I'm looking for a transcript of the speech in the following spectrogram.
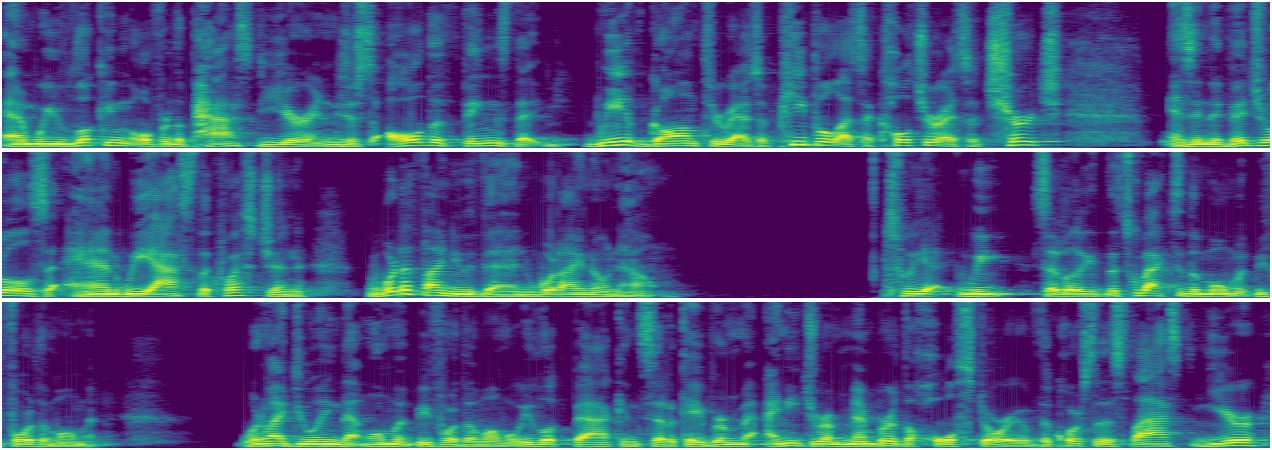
and we're looking over the past year and just all the things that we have gone through as a people, as a culture, as a church, as individuals. And we asked the question, what if I knew then what I know now? So we, we said, let's go back to the moment before the moment. What am I doing that moment before the moment? We looked back and said, okay, rem- I need to remember the whole story. Over the course of this last year,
